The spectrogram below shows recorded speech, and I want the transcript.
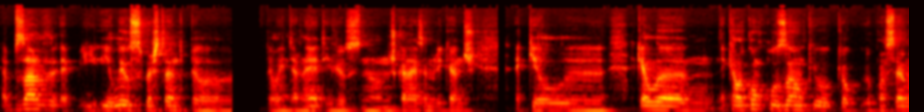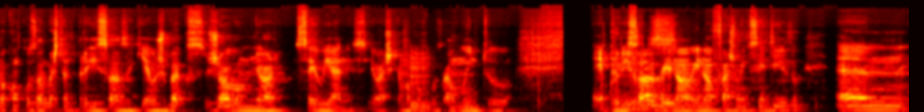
apesar de. E, e leu-se bastante pela, pela internet e viu-se no, nos canais americanos aquele, aquela, aquela conclusão que eu, que eu, eu, considero uma conclusão bastante preguiçosa, que é os Bucks jogam melhor sem o Yannis. Eu acho que é uma hum. conclusão muito é preguiçosa e não, e não faz muito sentido. Um,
